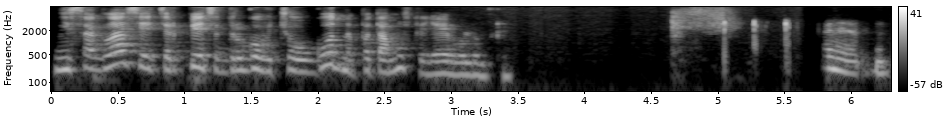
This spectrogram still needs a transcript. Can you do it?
не согласие терпеть от другого чего угодно, потому что я его люблю. Понятно.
